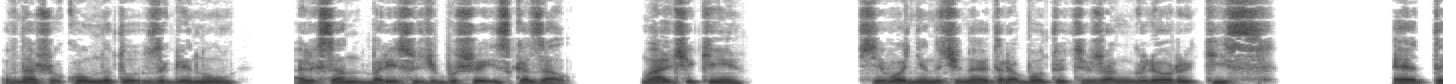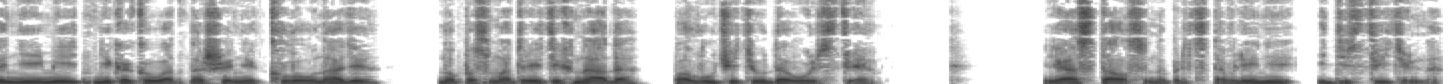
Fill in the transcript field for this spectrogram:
в нашу комнату заглянул Александр Борисович Буше и сказал, «Мальчики, сегодня начинают работать жонглеры КИС. Это не имеет никакого отношения к клоунаде, но посмотреть их надо, получите удовольствие». Я остался на представлении и действительно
